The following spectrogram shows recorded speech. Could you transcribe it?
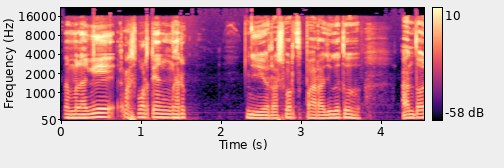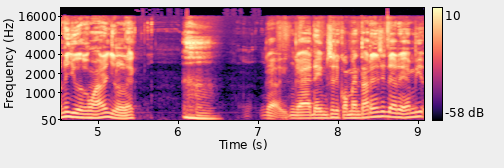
Tambah lagi Rashford yang ngaruk. Iya Rashford parah juga tuh. Anthony juga kemarin jelek. Nggak nggak ada yang bisa dikomentarin sih dari MU.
